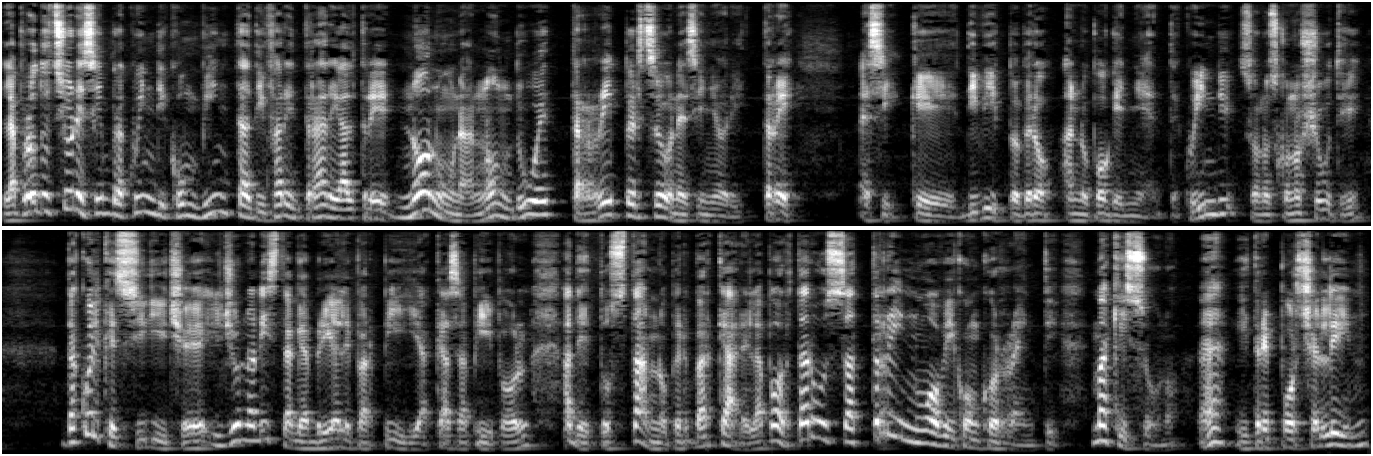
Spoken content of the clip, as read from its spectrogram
La produzione sembra quindi convinta di far entrare altre non una, non due, tre persone, signori, tre. Eh sì, che di VIP però hanno poco e niente, quindi sono sconosciuti? Da quel che si dice, il giornalista Gabriele Parpiglia a Casa People ha detto stanno per varcare la porta rossa tre nuovi concorrenti. Ma chi sono? Eh? I tre porcellin?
